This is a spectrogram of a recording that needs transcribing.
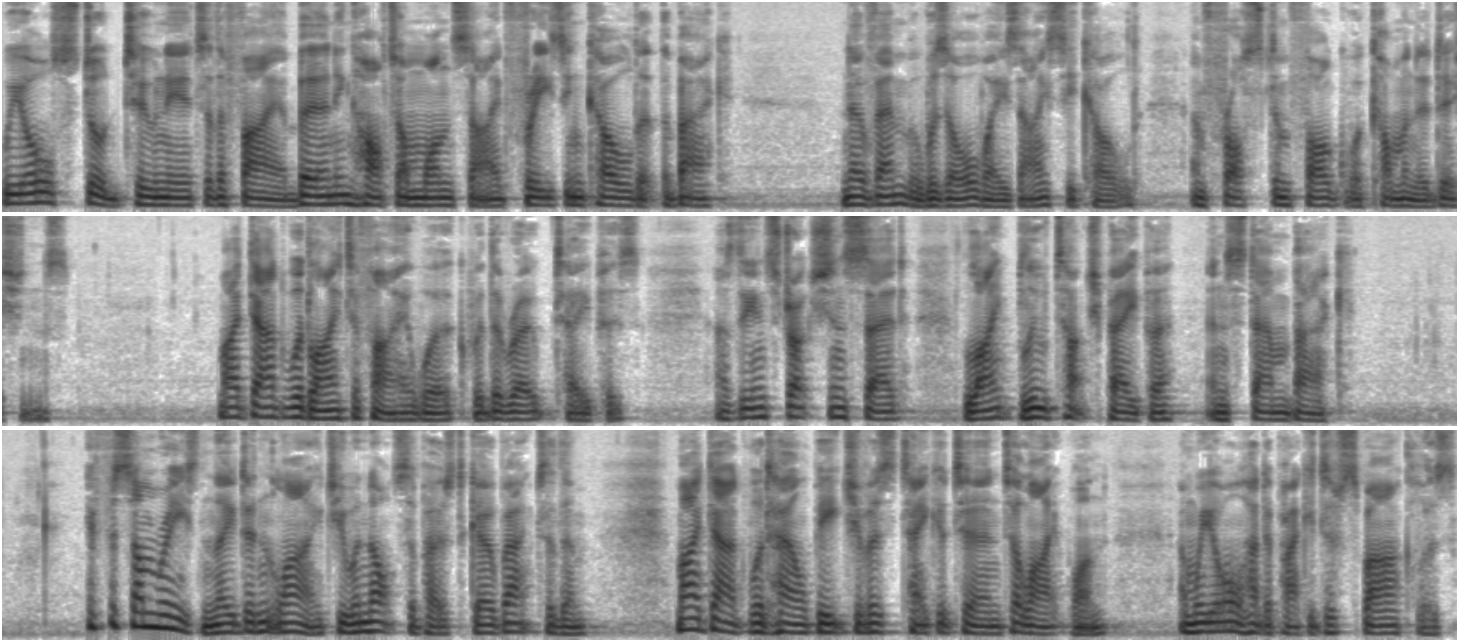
We all stood too near to the fire, burning hot on one side, freezing cold at the back. November was always icy cold, and frost and fog were common additions. My dad would light a firework with the rope tapers. As the instructions said, light blue touch paper and stand back. If for some reason they didn't light, you were not supposed to go back to them. My dad would help each of us take a turn to light one, and we all had a packet of sparklers.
